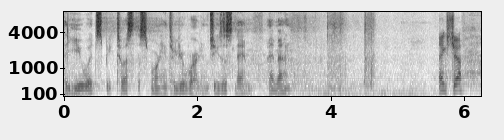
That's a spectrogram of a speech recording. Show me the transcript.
that you would speak to us this morning through your word. In Jesus' name, amen. Thanks, Jeff.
